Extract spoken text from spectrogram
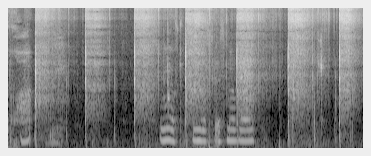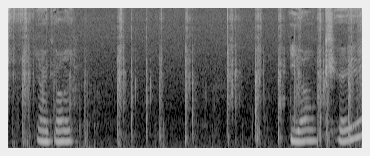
Boah. Nee, auf der Bühne was zu essen dabei. Ja, egal. Ja, okay.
